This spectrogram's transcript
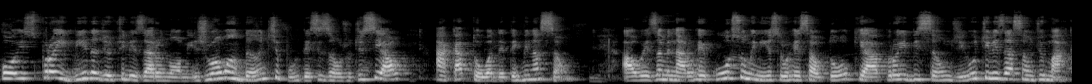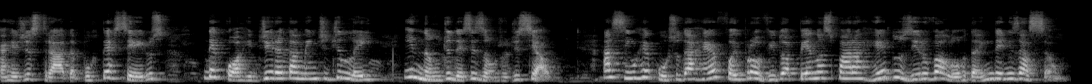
pois proibida de utilizar o nome João Andante por decisão judicial, acatou a determinação. Ao examinar o recurso, o ministro ressaltou que a proibição de utilização de marca registrada por terceiros decorre diretamente de lei e não de decisão judicial. Assim, o recurso da ré foi provido apenas para reduzir o valor da indenização.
